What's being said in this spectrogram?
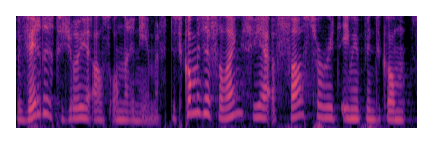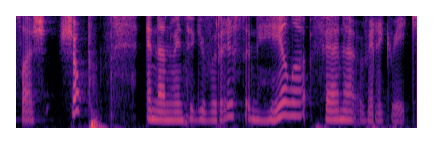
verder te groeien als ondernemer. Dus kom eens even langs via fastforwardamy.com shop en dan wens ik u voor de rest een hele fijne werkweek.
